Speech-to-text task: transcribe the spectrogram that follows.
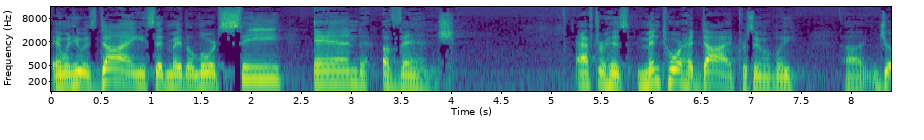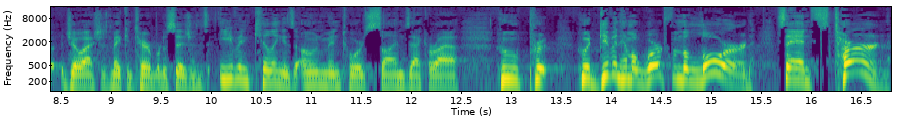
And when he was dying, he said, May the Lord see and avenge. After his mentor had died, presumably, uh, jo- Joash is making terrible decisions, even killing his own mentor's son, Zechariah, who, pr- who had given him a word from the Lord saying, Turn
